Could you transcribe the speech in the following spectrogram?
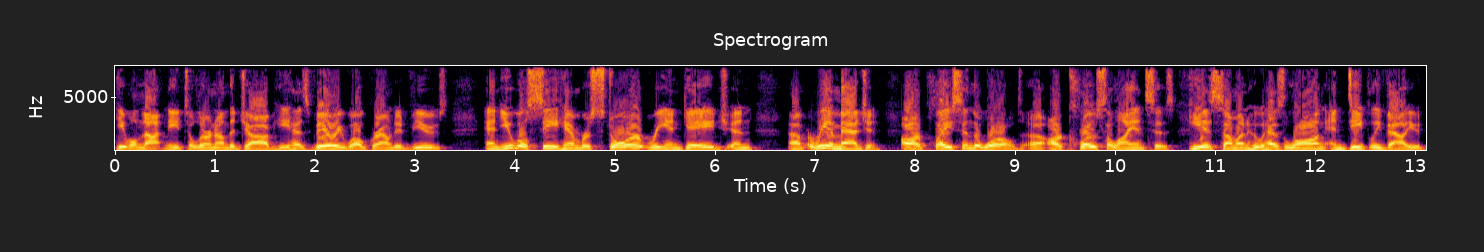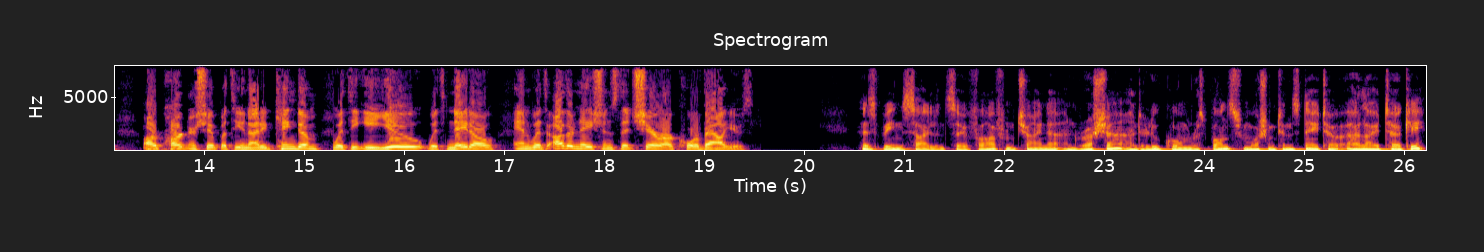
He will not need to learn on the job. He has very well grounded views. And you will see him restore, re engage, and um, reimagine our place in the world, uh, our close alliances. He is someone who has long and deeply valued our partnership with the United Kingdom, with the EU, with NATO, and with other nations that share our core values. There's been silence so far from China and Russia and a lukewarm response from Washington's NATO ally Turkey.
